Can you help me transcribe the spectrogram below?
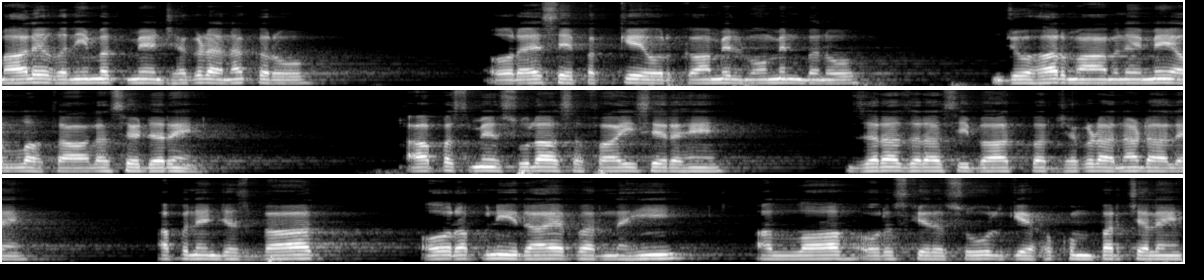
مال غنیمت میں جھگڑا نہ کرو اور ایسے پکے اور کامل مومن بنو جو ہر معاملے میں اللہ تعالی سے ڈریں۔ آپس میں صلح صفائی سے رہیں۔ ذرا ذرا سی بات پر جھگڑا نہ ڈالیں۔ اپنے جذبات اور اپنی رائے پر نہیں، اللہ اور اس کے رسول کے حکم پر چلیں۔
